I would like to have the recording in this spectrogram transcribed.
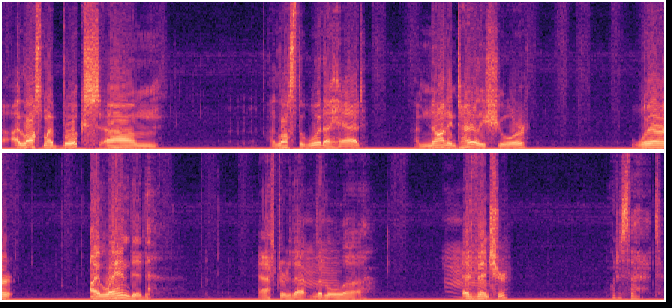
I lost my books. Um, I lost the wood I had. I'm not entirely sure where I landed after that little uh, adventure. What is that?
